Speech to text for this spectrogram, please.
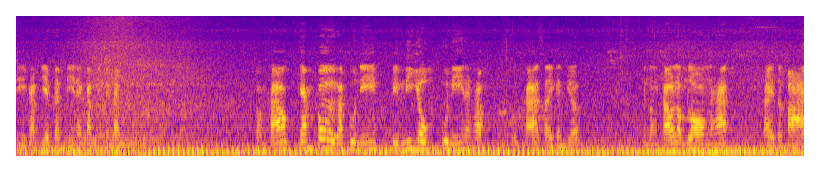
นี่ครับเย็บแบบนี้นะครับเห็นไหมครับ รองเท้าแกมเปอร์ครับคู่นี้พิมพ์นิยมคู่นี้นะครับ ลูกค้าใส่กันเยอะ เป็นรองเท้าลำลองนะฮะใส่สบาย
